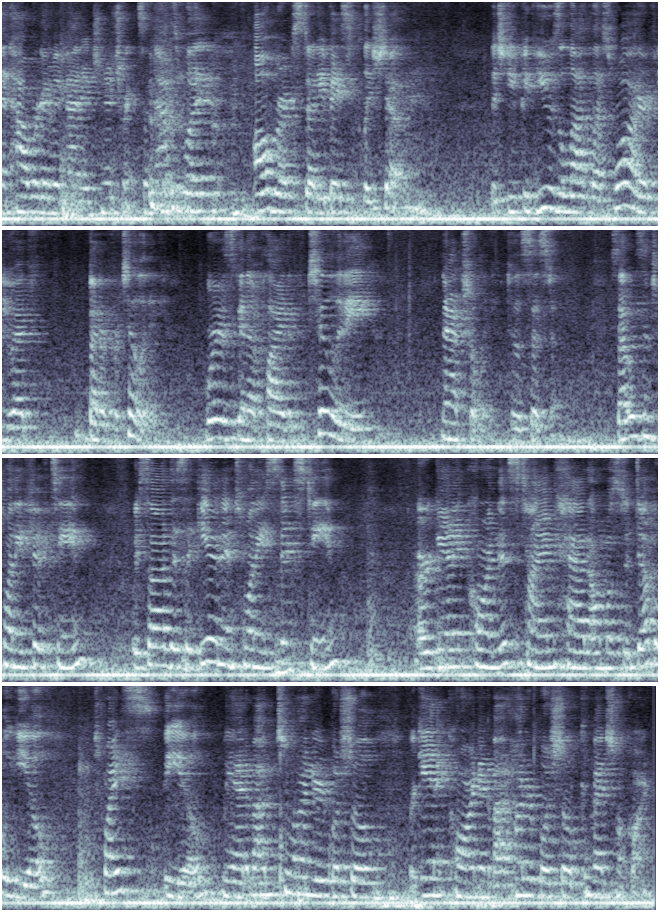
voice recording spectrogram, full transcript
and how we're going to manage nutrients. And that's what Albrecht's study basically showed, that you could use a lot less water if you had better fertility. We're just going to apply the fertility naturally to the system. So that was in 2015. We saw this again in 2016. Organic corn this time had almost a double yield, twice the yield. We had about 200 bushel organic corn and about 100 bushel conventional corn.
